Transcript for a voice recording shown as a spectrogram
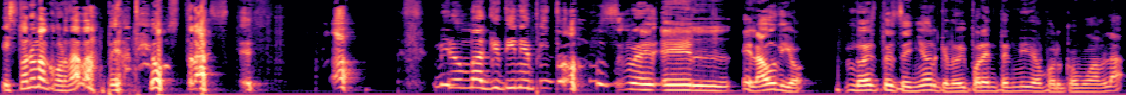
Esto no me acordaba. Espérate, ostras. Menos mal que tiene pito. El, el audio. No este señor que doy por entendido por cómo habla.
